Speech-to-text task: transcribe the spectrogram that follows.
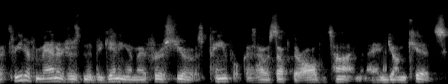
uh, three different managers in the beginning of my first year. It was painful because I was up there all the time and I had young kids.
